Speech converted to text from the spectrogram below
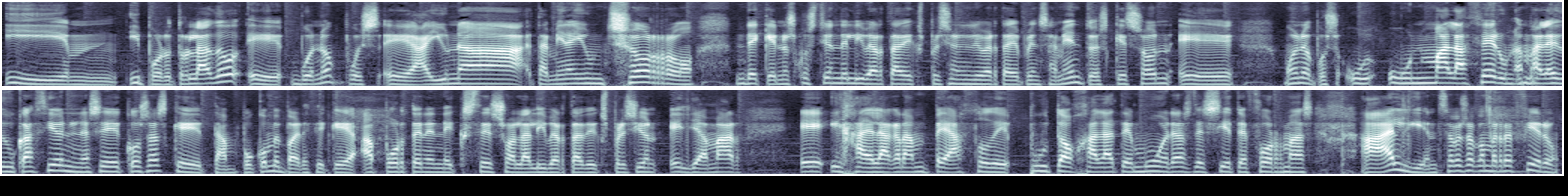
Y, mm, y por otro lado, eh, bueno, pues eh, hay una también hay un chorro de que no es cuestión de libertad de expresión y libertad de pensamiento, es que son, eh, bueno, pues u- un mal hacer, una mala educación y una serie de cosas que tampoco me parece que aporten en exceso a la libertad de expresión el llamar eh, hija de la gran pedazo de puta, ojalá te mueras de siete formas a alguien. ¿Sabes a qué me refiero?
